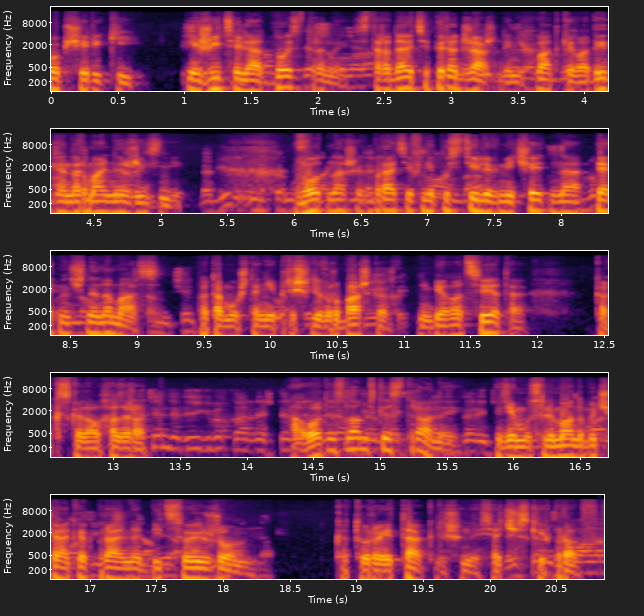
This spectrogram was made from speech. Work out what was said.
общей реки. И жители одной страны страдают теперь от жажды, нехватки воды для нормальной жизни. Вот наших братьев не пустили в мечеть на пятничный намаз, потому что они пришли в рубашках не белого цвета, как сказал Хазрат. А вот исламские страны, где мусульман обучают, как правильно бить своих жен, которые и так лишены всяческих прав.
